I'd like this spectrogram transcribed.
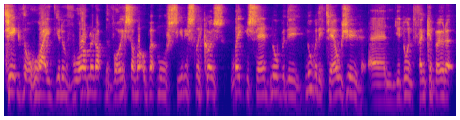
take the whole idea of warming up the voice a little bit more seriously because, like you said, nobody nobody tells you, and you don't think about it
